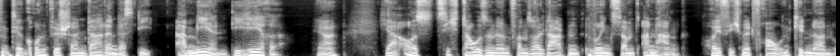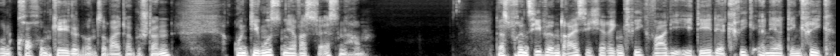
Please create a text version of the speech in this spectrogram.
Der Grund bestand darin, dass die Armeen, die Heere, ja, ja aus zigtausenden von Soldaten, übrigens samt Anhang, häufig mit Frau und Kindern und Koch und Kegel und so weiter bestanden. Und die mussten ja was zu essen haben. Das Prinzip im Dreißigjährigen Krieg war die Idee, der Krieg ernährt den Krieg.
